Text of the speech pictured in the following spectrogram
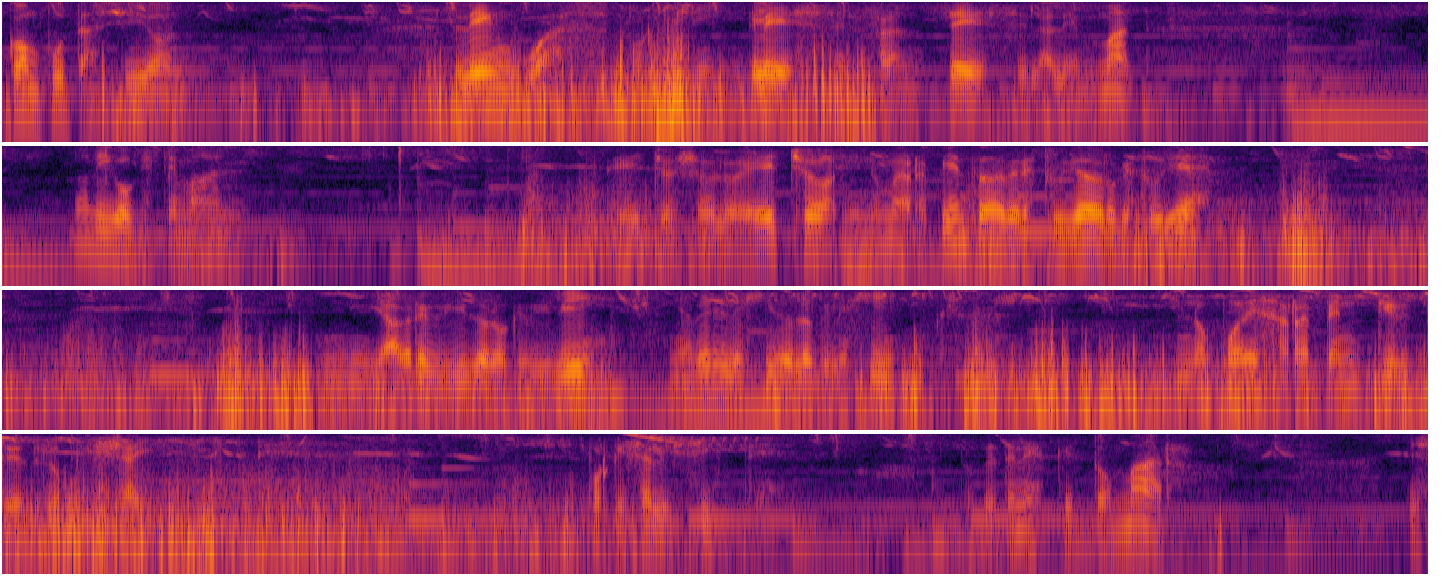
computación, lenguas, porque el inglés, el francés, el alemán. No digo que esté mal. De hecho, yo lo he hecho y no me arrepiento de haber estudiado lo que estudié. Haber vivido lo que viví, ni haber elegido lo que elegí. No puedes arrepentirte de lo que ya hiciste, porque ya lo hiciste. Lo que tenés que tomar es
